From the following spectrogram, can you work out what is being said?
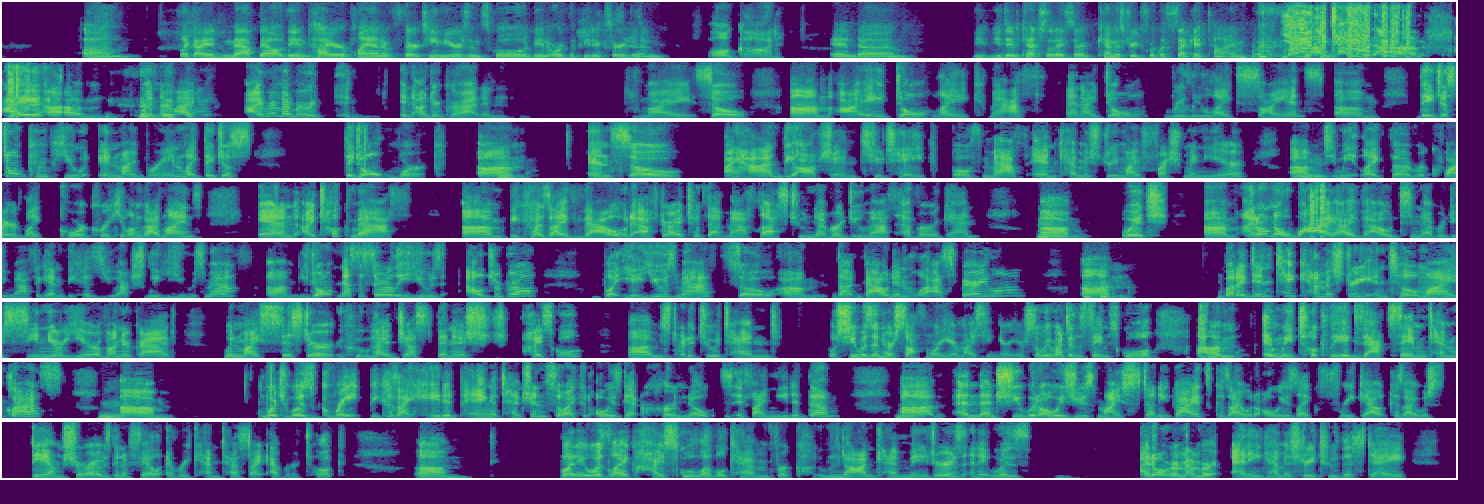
um like I had mapped out the entire plan of 13 years in school to be an orthopedic surgeon Oh God. and um you, you did catch that I said chemistry for the second time. Yeah, I did. Um, I um, when I I remember in, in undergrad and my so um I don't like math and I don't really like science. Um, they just don't compute in my brain. Like they just they don't work. Um, and so I had the option to take both math and chemistry my freshman year um, to meet like the required like core curriculum guidelines. And I took math um, because I vowed after I took that math class to never do math ever again. Hmm. Um, which um, I don't know why I vowed to never do math again because you actually use math. Um, you don't necessarily use algebra, but you use math. So um, that vow didn't last very long. Um, but I didn't take chemistry until my senior year of undergrad when my sister, who had just finished high school, um, Mhm. started to attend. Well, she was in her sophomore year, my senior year. So we went to the same school um, and we took the exact same chem class Mm. um, which was great because I hated paying attention, so I could always get her notes if I needed them. Mm. Um, and then she would always use my study guides because I would always like freak out because I was damn sure I was gonna fail every chem test I ever took. Um, but it was like high school level chem for non-chem majors, and it was. I don't remember any chemistry to this day,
